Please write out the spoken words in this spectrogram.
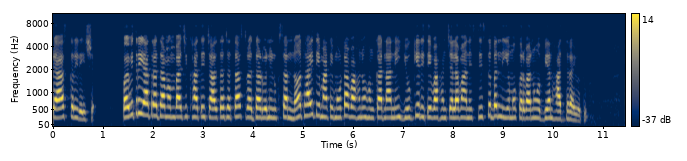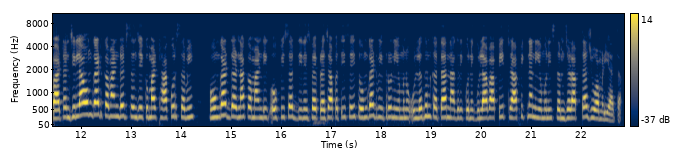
પ્રયાસ કરી રહી છે. પવિત્ર યાત્રાધામ અંબાજી ખાતે ચાલતા જતા શ્રદ્ધાળુઓને નુકસાન ન થાય તે માટે મોટા વાહનો હંકારનારને યોગ્ય રીતે વાહન ચલાવવા અને શિસ્તબંધ નિયમો કરવાનું અભિયાન હાથ ધરાયું હતું. પાટણ જિલ્લા home guard commander Sanjaykumar Thakor Sami, home guard દળના કમાન્ડિંગ ઓફિસર દિનેશભાઈ પ્રજાપતિ સહિત હોમગાર્ડ મિત્રો નિયમોનું ઉલ્લંઘન કરતા નાગરિકોને ગુલાબ આપી ટ્રાફિકના નિયમોની સમજણ આપતા જોવા મળ્યા હતા.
